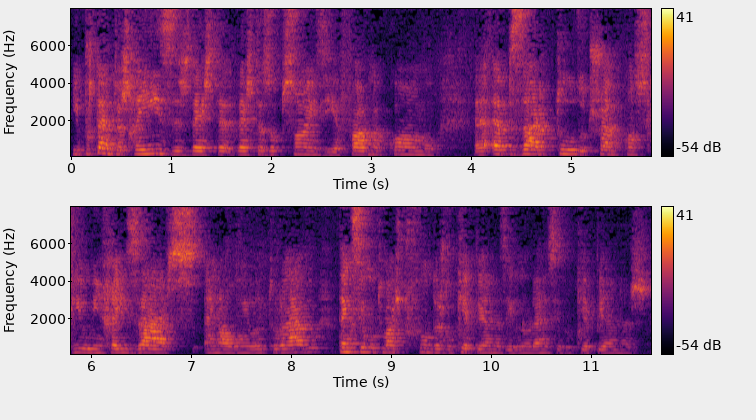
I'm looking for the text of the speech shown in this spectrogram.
e, portanto, as raízes desta, destas opções e a forma como, apesar de tudo, Trump conseguiu enraizar-se em algum eleitorado têm que ser muito mais profundas do que apenas ignorância, do que apenas.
